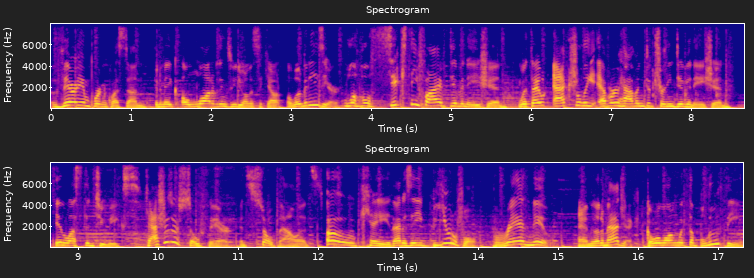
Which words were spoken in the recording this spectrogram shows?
very important quest done. Gonna make a lot of things we do on this account a little bit easier. Level 65 divination without actually ever having to train divination in less than two weeks. Caches are so fair and so balanced. Okay, that is a beautiful, brand new Amulet of Magic. Go along with the blue theme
